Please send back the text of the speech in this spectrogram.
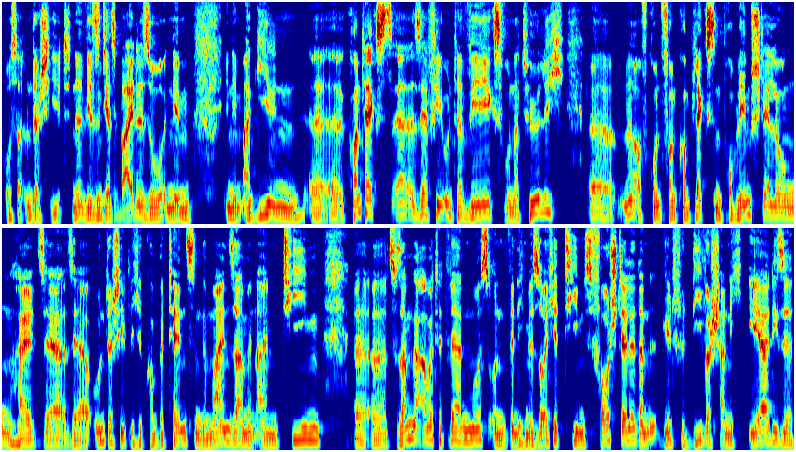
großer Unterschied. Ne? Wir sind jetzt beide so in dem dem in dem agilen äh, Kontext äh, sehr viel unterwegs, wo natürlich äh, ne, aufgrund von komplexen Problemstellungen halt sehr sehr unterschiedliche Kompetenzen gemeinsam in einem Team äh, äh zusammengearbeitet werden muss. Und wenn ich mir solche Teams vorstelle, dann gilt für die wahrscheinlich eher diese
